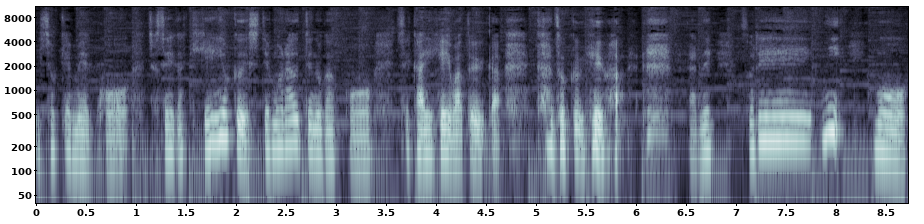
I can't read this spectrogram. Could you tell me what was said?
一生懸命こう、女性が機嫌よくしてもらうっていうのが、こう、世界平和というか、家族平和。だからね、それにもう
